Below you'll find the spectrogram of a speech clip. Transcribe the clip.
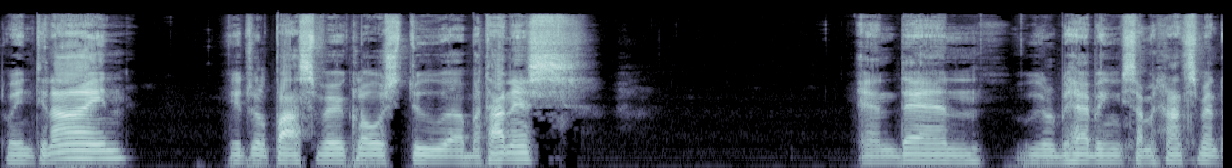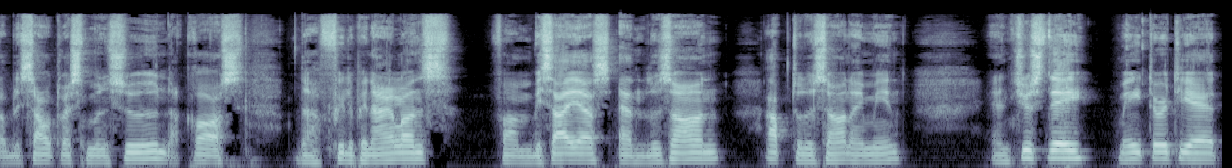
29, it will pass very close to uh, Batanes. And then we will be having some enhancement of the southwest monsoon across the Philippine Islands from Visayas and Luzon, up to Luzon, I mean. And Tuesday, May 30th,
